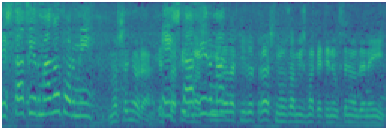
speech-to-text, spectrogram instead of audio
Está firmado por mí. No, señora. Esta Está firma de aquí detrás no es la misma que tiene usted en el DNI.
